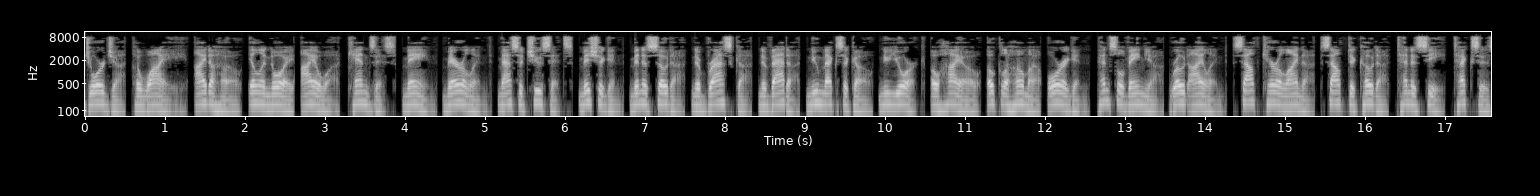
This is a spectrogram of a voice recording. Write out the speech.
Georgia, Hawaii, Idaho, Illinois, Iowa, Kansas, Maine, Maryland, Massachusetts, Michigan, Minnesota, Nebraska, Nevada, New Mexico, New York, Ohio, Oklahoma, Oregon, Pennsylvania, Rhode Island, South Carolina, South Dakota, Tennessee, Texas,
